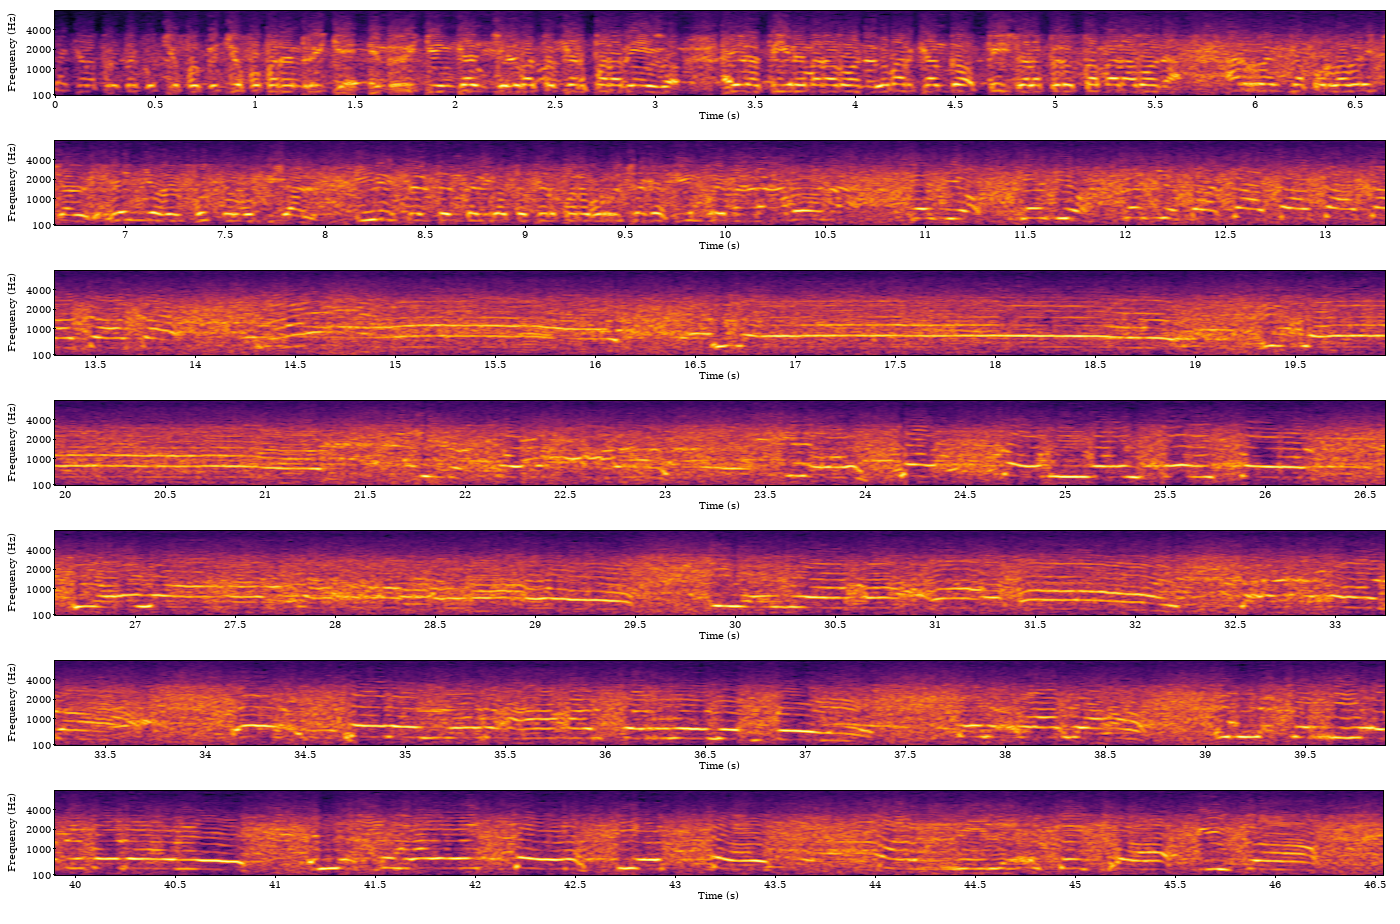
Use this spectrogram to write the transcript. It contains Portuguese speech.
Saca la pelota Cuchufo, Cuchufo para Enrique. Enrique enganche, le va a tocar para Diego. Ahí la tiene Maradona, lo marcan dos, pisa la pelota Maradona. Arranca por la derecha el genio del fútbol mundial. Y desde el le va a tocar para Borruchaga siempre Maradona. Genio, genio, genio, ta. ¡Gol! ¡Gol! En la jugada de todos los tiempos, barrilete cósmico,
